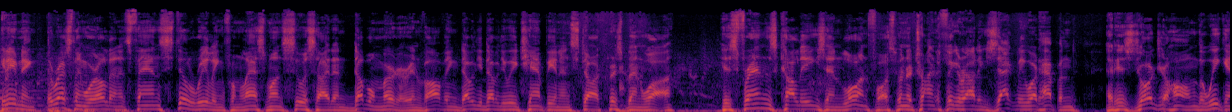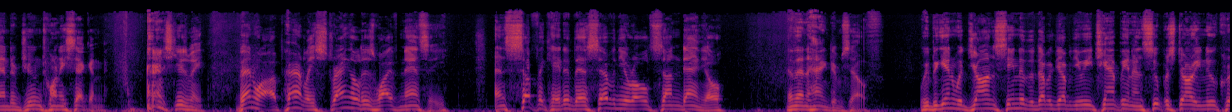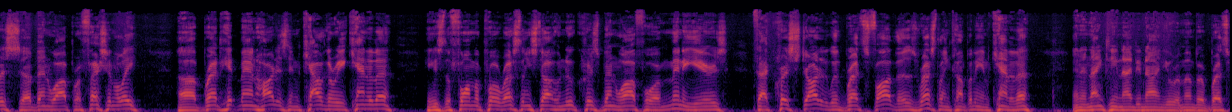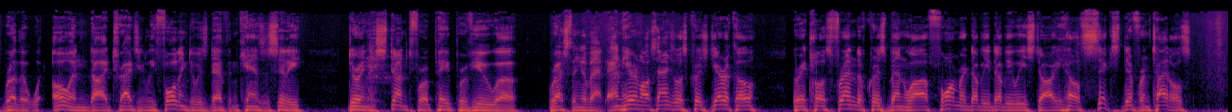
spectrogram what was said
Good evening. The wrestling world and its fans still reeling from last month's suicide and double murder involving WWE champion and star Chris Benoit. His friends, colleagues, and law enforcement are trying to figure out exactly what happened at his Georgia home the weekend of June 22nd. Excuse me. Benoit apparently strangled his wife Nancy and suffocated their seven year old son Daniel and then hanged himself. We begin with John Cena, the WWE champion and superstar. He knew Chris uh, Benoit professionally. Uh, Bret Hitman Hart is in Calgary, Canada. He's the former pro wrestling star who knew Chris Benoit for many years. In fact, Chris started with Bret's father's wrestling company in Canada. And in 1999, you remember Bret's brother Owen died tragically, falling to his death in Kansas City during a stunt for a pay per view uh, wrestling event. And here in Los Angeles, Chris Jericho very close friend of Chris Benoit, former WWE star. He held six different titles,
